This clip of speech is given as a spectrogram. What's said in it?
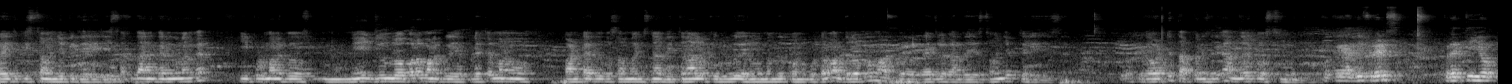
రైతుకి ఇస్తామని చెప్పి తెలియజేస్తారు దానికి అనుగుణంగా ఇప్పుడు మనకు మే జూన్ లోపల మనకు ఎప్పుడైతే మనం పంటకు సంబంధించిన విత్తనాలు పురుగులు ఎరువుల మందులు కొనుక్కుంటామో అంతలోపు మనకు రైతులకు అందజేస్తామని చెప్పి తెలియజేస్తారు కాబట్టి తప్పనిసరిగా అందరికీ వస్తుంది. ఓకే అది ఫ్రెండ్స్ ప్రతి ఒక్క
